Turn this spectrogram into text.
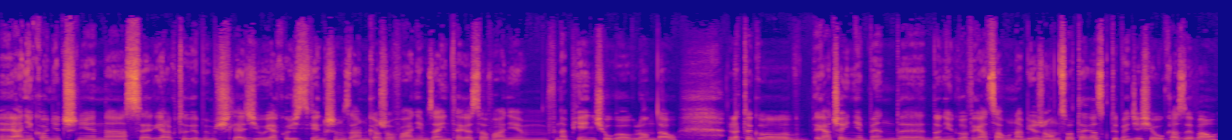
e, a niekoniecznie na serial, który bym śledził jakoś z większym zaangażowaniem, zainteresowaniem, w napięciu go oglądał. Dlatego raczej nie będę do niego wracał na bieżąco teraz, gdy będzie się ukazywał,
